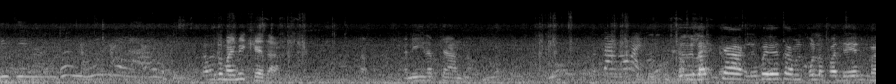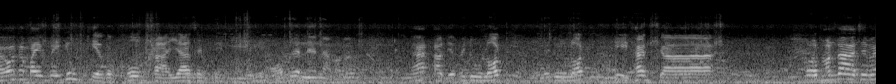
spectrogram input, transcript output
จริงๆมันเพิ่งรู้ยาวแล้วทำไมไม่เข็ดอะ อันนี้รับจ้างเหรอจ้างเท่าไหร่คือรับจ้างหรือไม่ได้จ้างเป็นคนละประเด็นหมายว่าทำไมไปยุ่งเกี่ยวกับโครงข่ายยาเสพติดอีกอ๋อเพื่อนแนะนำมานะเอาเดี๋ยวไปดูรถเดี๋ยวไปดูรถที่ท่านจะรถฮอนด้าใช่ไหม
